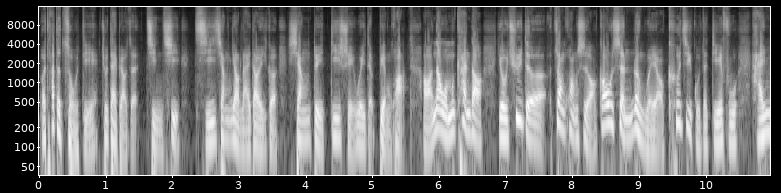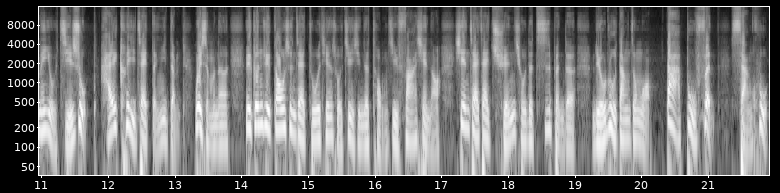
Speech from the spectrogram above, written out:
而它的走跌就代表着景气即将要来到一个相对低水位的变化。好，那我们看到有趣的状况是哦，高盛认为哦，科技股的跌幅还没有结束，还可以再等一等。为什么呢？因为根据高盛在昨天所进行的统计发现哦，现在在全球的资本的流入。当中哦，大部分散户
